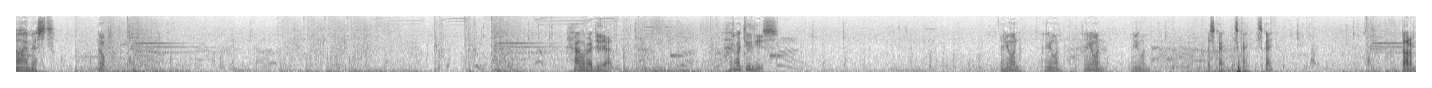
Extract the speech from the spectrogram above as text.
Oh, I missed. Nope. How do I do that? How do I do these? Anyone? Anyone? Anyone? Anyone? This guy, this guy, this guy. Got him.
